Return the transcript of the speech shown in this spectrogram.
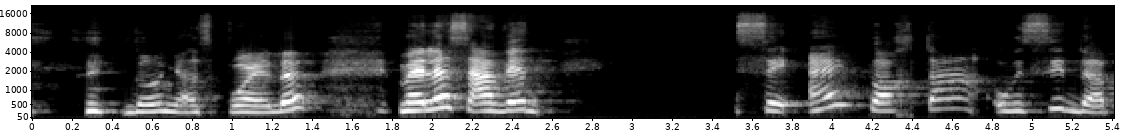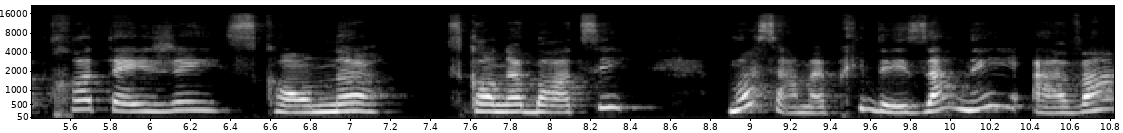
ding-dong à ce point-là. Mais là, ça avait c'est important aussi de protéger ce qu'on a, ce qu'on a bâti. Moi, ça m'a pris des années avant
